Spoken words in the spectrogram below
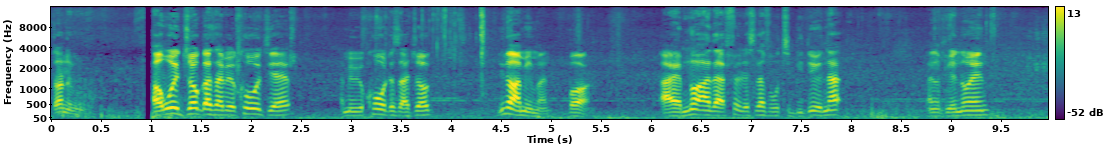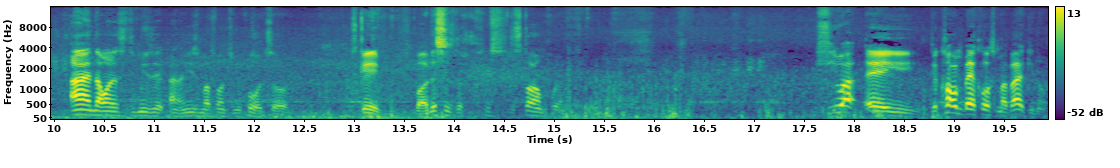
Done with I would jog as I record, yeah. I mean, record as I jog. You know what I mean, man. But I am not at that fitness level to be doing that. And it'll be annoying. And I want to listen to music and I'm using my phone to record, so it's game. But this is the, this is the starting point. See what? Hey, they're coming back close to my back, you know.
